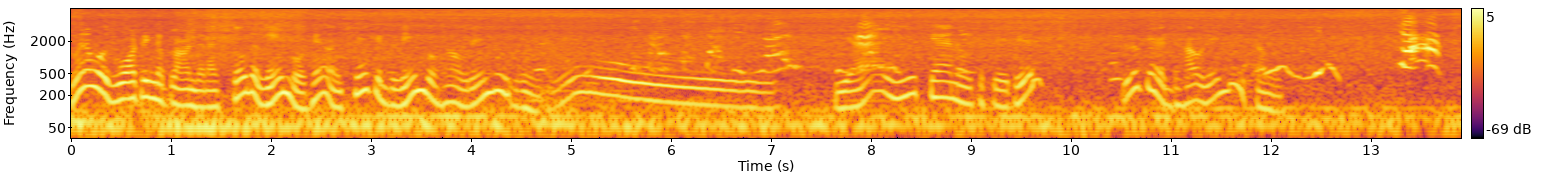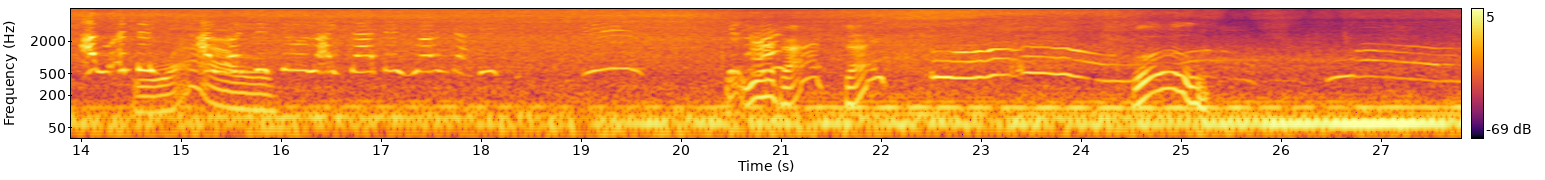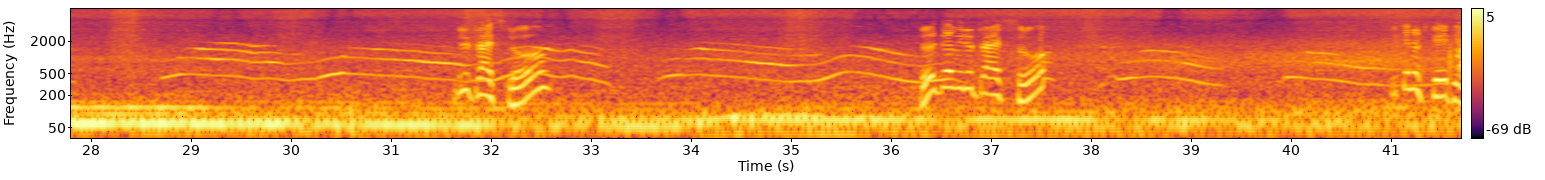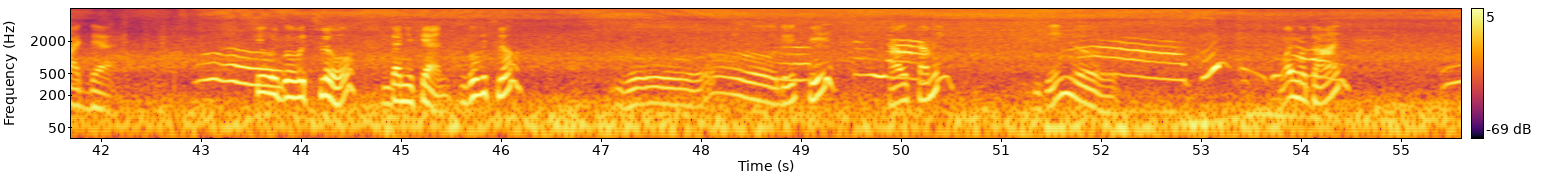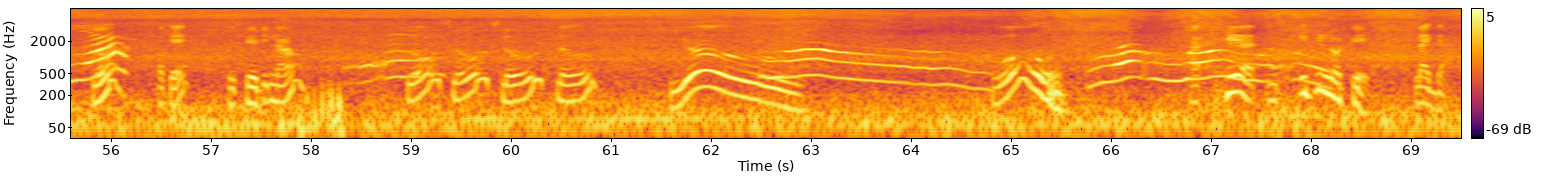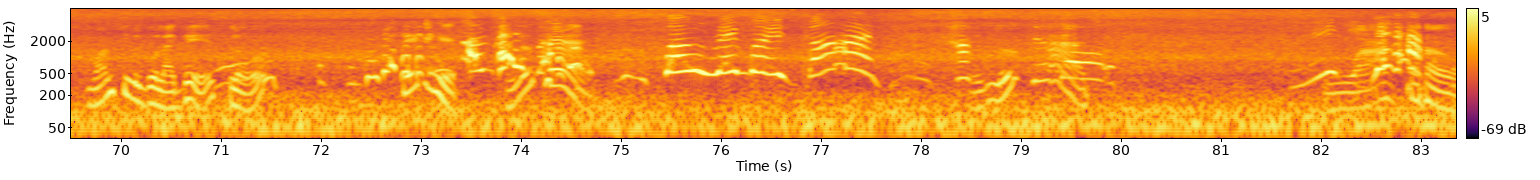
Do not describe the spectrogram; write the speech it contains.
When I was watering the plant, then I saw the rainbow here. Check it, the rainbow. How rainbow is going. Oh, yeah, you can also create this. Look at how rainbow is coming. Yeah, I want to. I Wow. want to like that as well, Daddy. Yeah, you wanna try? Try it. Whoa. Whoa. Will you try slow? Rudra, will you try slow? You cannot create like that. She will go with slow, then you can. Go with slow. Go. Oh, do you see how it's coming? Bingo. One more time. Slow. Okay. It's creating now. Slow, slow, slow, slow. Yo. Whoa. Whoa! Whoa. Uh, here, it will not create like that. Once you will go like this, slow, taking it. Look at, Wow, rainbow is gone. look at. Wow.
